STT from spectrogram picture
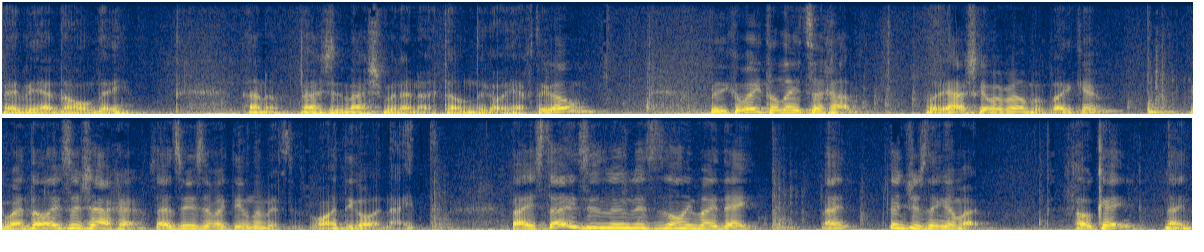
Maybe he had the whole day. I don't know. Says Mashman, I told him to go. You have to go. But you can wait till Netzachama. But Yashkem Aram Babaker, he went to Leisa Shachar. So that's the reason Makdim the mitzvahs. Why did he go at night? By this is only by day. Right? Interesting about Okay, right?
